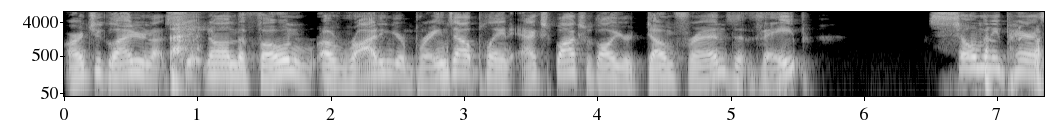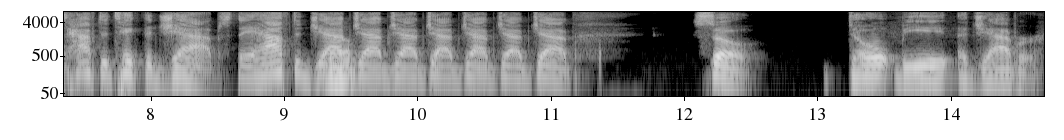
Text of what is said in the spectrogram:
Aren't you glad you're not sitting on the phone, uh, rotting your brains out playing Xbox with all your dumb friends that vape?" So many parents have to take the jabs. They have to jab, jab, jab, jab, jab, jab, jab. So don't be a jabber.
